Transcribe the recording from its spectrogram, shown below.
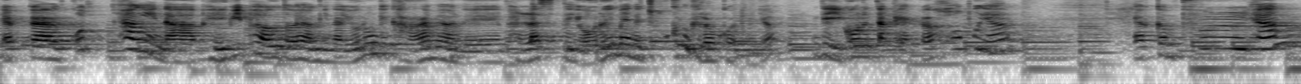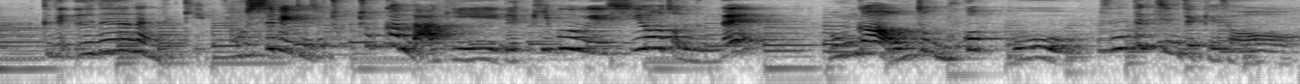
약간 꽃향이나 베이비 파우더 향이나 이런 게 강하면 은 발랐을 때 여름에는 조금 그렇거든요. 근데 이거는 딱 약간 허브향, 약간 풀향, 근데 은은한 느낌. 보습이 돼서 촉촉한 막이 내 피부 위에 씌워졌는데 뭔가 엄청 무겁고 찐득찐득해서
